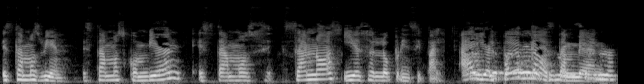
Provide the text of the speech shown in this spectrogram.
estamos bien, estamos con bien, estamos sanos y eso es lo principal. Ah, y el podcast también.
